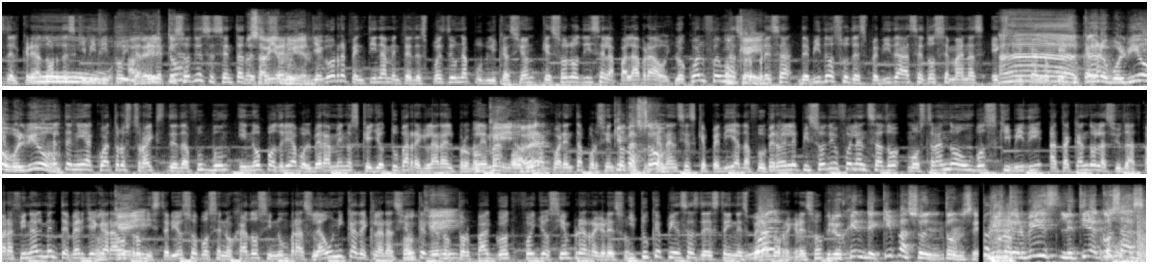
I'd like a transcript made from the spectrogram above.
del creador de Skibidi Toilet. El episodio 60 No de su sabía muy serie llegó repentinamente después de una publicación que solo dice la palabra hoy, lo cual fue una sorpresa debido a su despedida hace dos semanas explicando Ah, que su claro, canal volvió, volvió. él tenía cuatro strikes de Food Boom y no podría volver a menos que YouTube arreglara el problema o diera ver. 40% ¿Qué de sus ganancias que pedía Food. Pero el episodio fue lanzado mostrando a un boss Skibidi atacando la ciudad, para finalmente ver llegar a otro misterioso boss enojado sin un brazo. La única declaración que dio. Dr. Pac God fue yo siempre regreso. ¿Y tú qué piensas de este inesperado What? regreso? Pero gente, ¿qué pasó entonces? Mr. Beast le tira cosas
